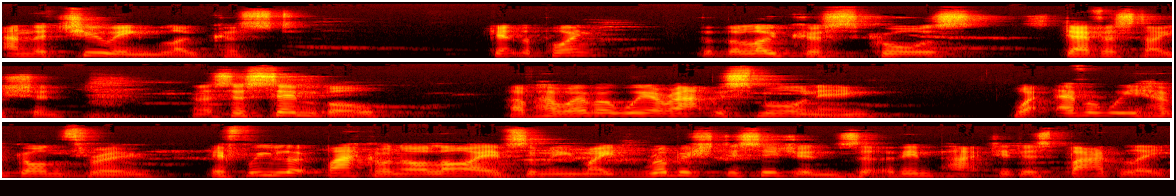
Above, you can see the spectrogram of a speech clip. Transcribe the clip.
and the chewing locust. Get the point? That the locusts cause devastation. And it's a symbol of however we're at this morning, whatever we have gone through, if we look back on our lives and we made rubbish decisions that have impacted us badly,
